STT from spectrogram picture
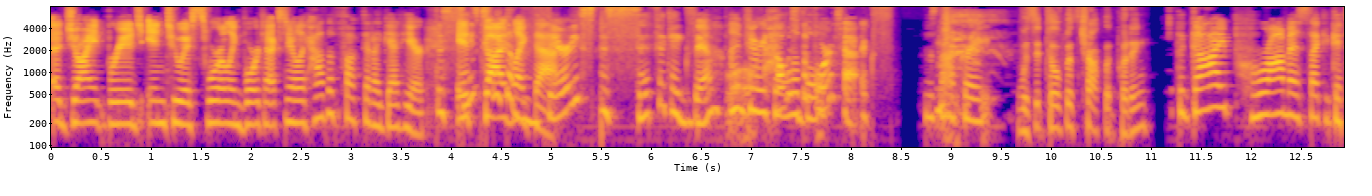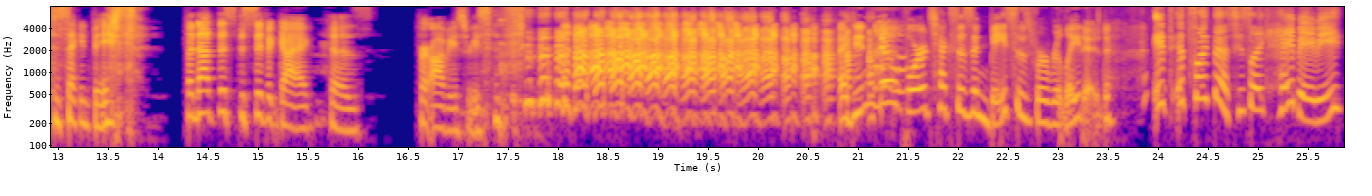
a giant bridge into a swirling vortex and you're like, how the fuck did I get here? This it's seems guys like, like, a that. Very specific example. I'm very How was the vortex? It was not great. Was it filled with chocolate pudding? the guy promised I could get to second base, but not this specific guy because for obvious reasons. I didn't know vortexes and bases were related. It's it's like this. He's like, "Hey, baby,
